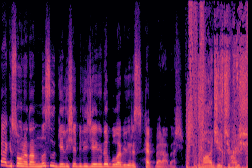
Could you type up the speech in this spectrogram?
Belki sonradan nasıl gelişebileceğini de bulabiliriz hep beraber. Acil çıkış.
